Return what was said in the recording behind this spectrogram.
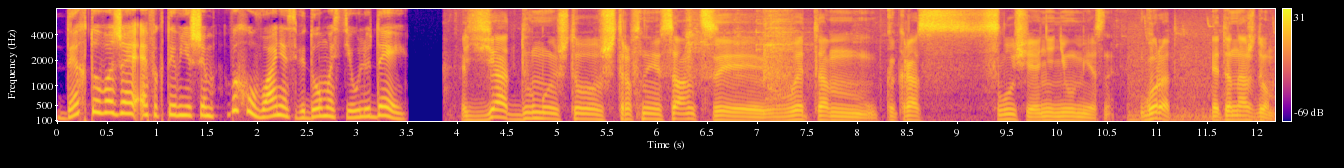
Дехто вважає ефективнішим виховання свідомості у людей. Я думаю, что штрафные санкции в этом как раз случае они неуместны. Город – это наш дом,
